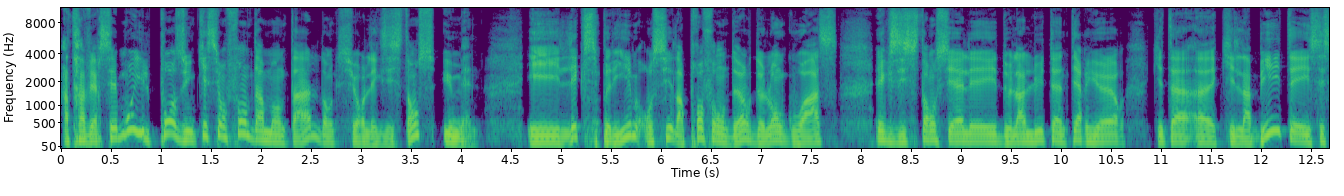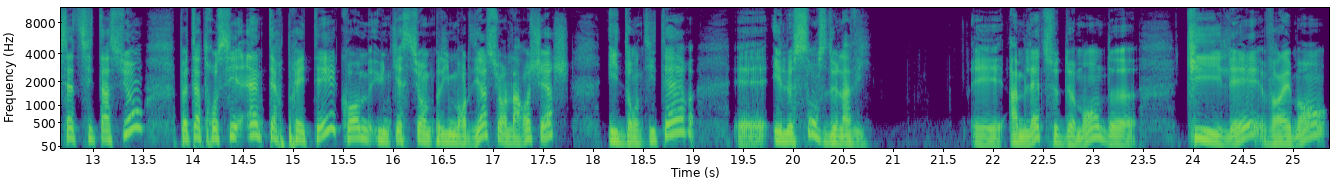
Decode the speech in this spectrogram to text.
à travers ces mots, il pose une question fondamentale donc sur l'existence humaine. Et il exprime aussi la profondeur de l'angoisse existentielle et de la lutte intérieure qui, euh, qui l'habite. Et c'est cette citation peut être aussi interprétée comme une question primordiale sur la recherche identitaire et, et le sens de la vie. Et Hamlet se demande euh, qui il est vraiment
